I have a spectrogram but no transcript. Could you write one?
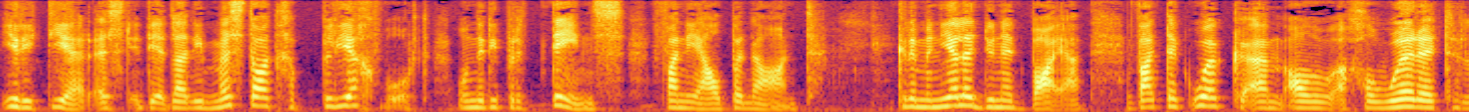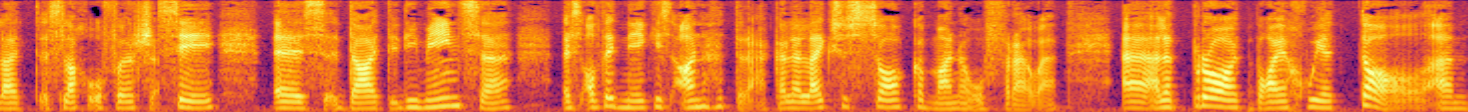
irriteer is dat die misdaad gepleeg word onder die pretens van die helpende hand kriminele doen dit baie. Wat ek ook um, al gehoor het dat slagoffers sê is dat die mense is altyd netjies aangetrek. Hulle lyk so sakemanne of vroue. Uh, hulle praat baie goeie taal um,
